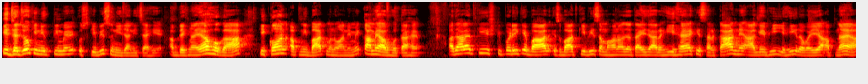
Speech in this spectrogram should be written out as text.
कि जजों की नियुक्ति में उसकी भी सुनी जानी चाहिए। अब देखना यह होगा कि कौन अपनी बात मनवाने में कामयाब होता है। अदालत की इस टिप्पणी के बाद इस बात की भी संभावना जताई जा रही है कि सरकार ने आगे भी यही रवैया अपनाया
